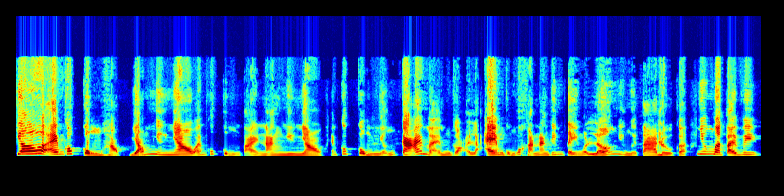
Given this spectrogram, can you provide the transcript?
chứ em có cùng học giống như nhau, em có cùng tài năng như nhau, em có cùng những cái mà em gọi là em cũng có khả năng kiếm tiền và lớn như người ta được á. Nhưng mà tại vì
